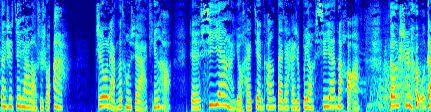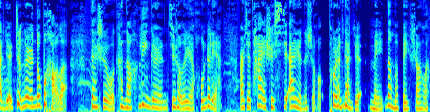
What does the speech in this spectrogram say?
但是接下来老师说啊，只有两个同学啊，挺好。这吸烟啊有害健康，大家还是不要吸烟的好啊。当时我感觉整个人都不好了。但是我看到另一个人举手的人红着脸，而且他也是西安人的时候，突然感觉没那么悲伤了。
